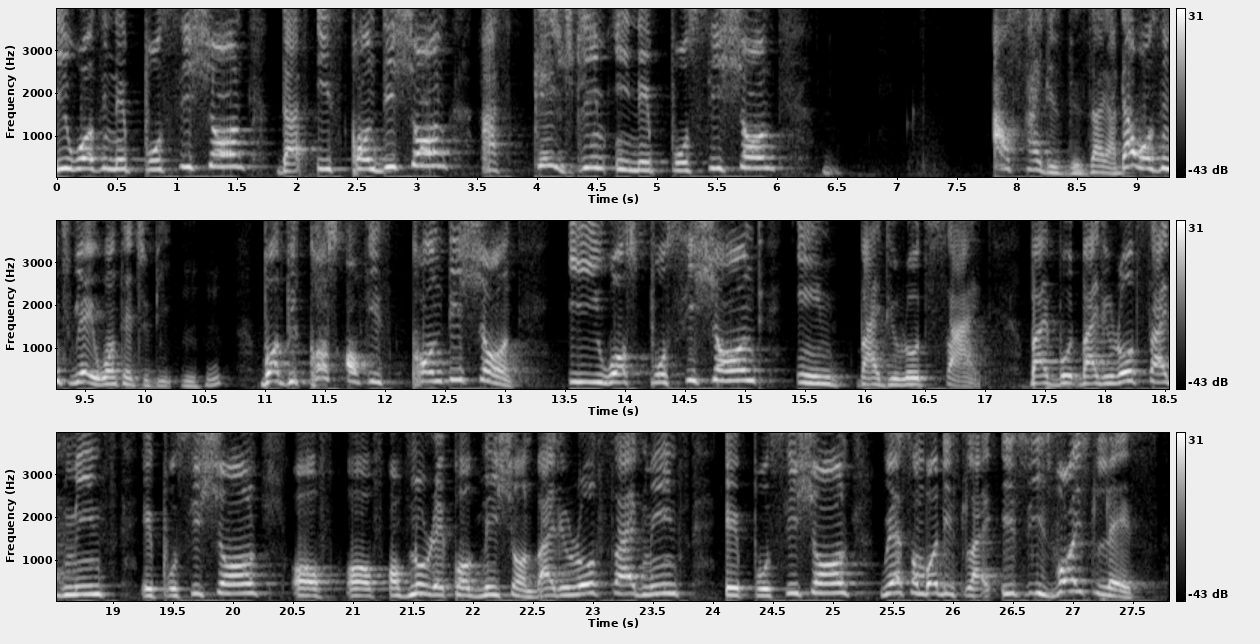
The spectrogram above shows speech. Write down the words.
He was in a position that his condition has caged him in a position outside his desire. That wasn't where he wanted to be. Mm-hmm. But because of his condition, he was positioned in by the roadside. By, by the roadside means a position of, of, of no recognition. By the roadside means a position where somebody is like, is, is voiceless.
